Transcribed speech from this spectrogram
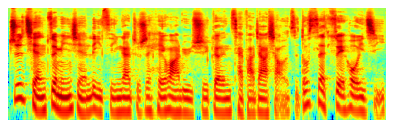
之前最明显的例子，应该就是黑化律师跟财阀家小儿子，都是在最后一集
